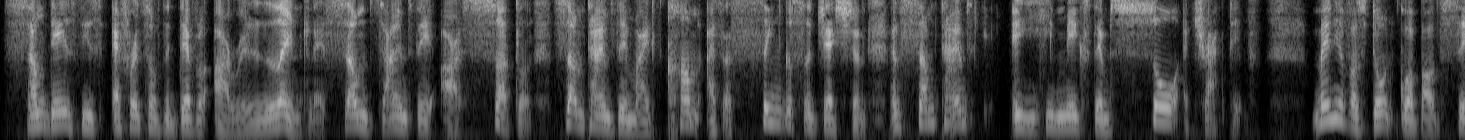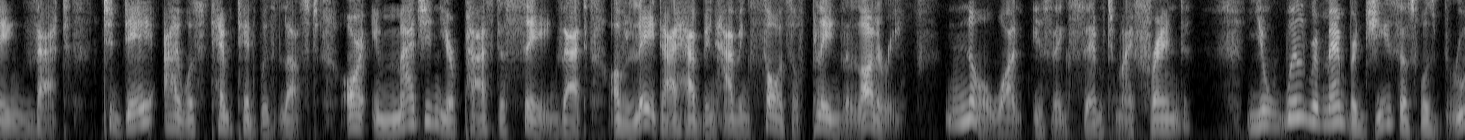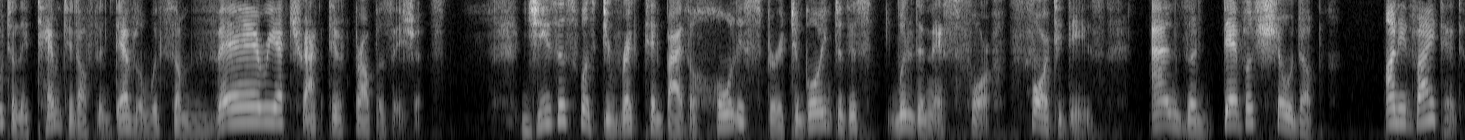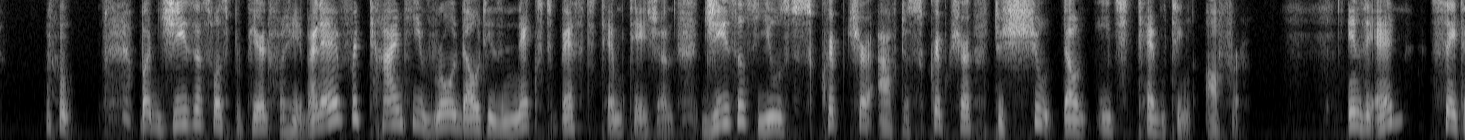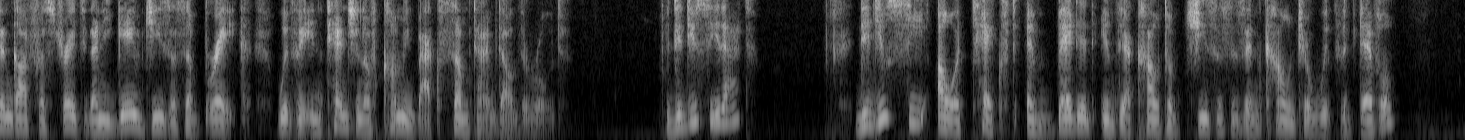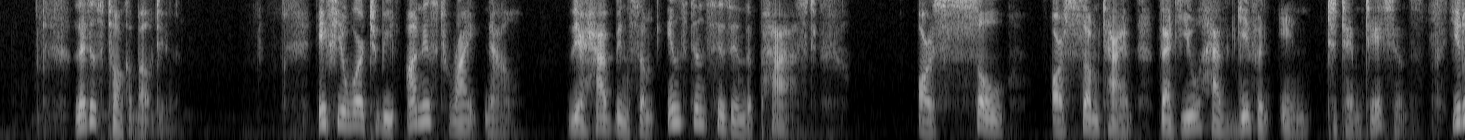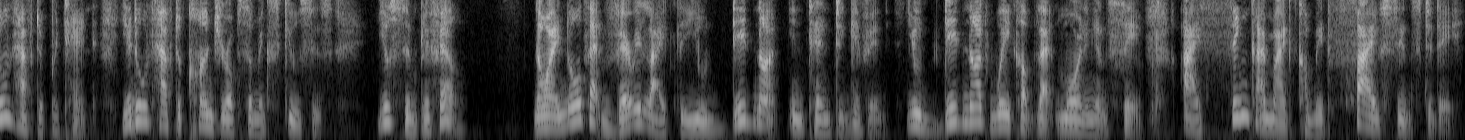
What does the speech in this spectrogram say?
Some days these efforts of the devil are relentless. Sometimes they are subtle. Sometimes they might come as a single suggestion. And sometimes he makes them so attractive. Many of us don't go about saying that. Today I was tempted with lust. Or imagine your pastor saying that of late I have been having thoughts of playing the lottery. No one is exempt, my friend. You will remember Jesus was brutally tempted of the devil with some very attractive propositions. Jesus was directed by the Holy Spirit to go into this wilderness for 40 days and the devil showed up uninvited. but Jesus was prepared for him. And every time he rolled out his next best temptation, Jesus used scripture after scripture to shoot down each tempting offer. In the end, Satan got frustrated and he gave Jesus a break with the intention of coming back sometime down the road. Did you see that? Did you see our text embedded in the account of Jesus' encounter with the devil? Let us talk about it. If you were to be honest right now, there have been some instances in the past or so or sometime that you have given in to temptations. You don't have to pretend. You don't have to conjure up some excuses. You simply fell. Now I know that very likely you did not intend to give in. You did not wake up that morning and say, I think I might commit five sins today.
